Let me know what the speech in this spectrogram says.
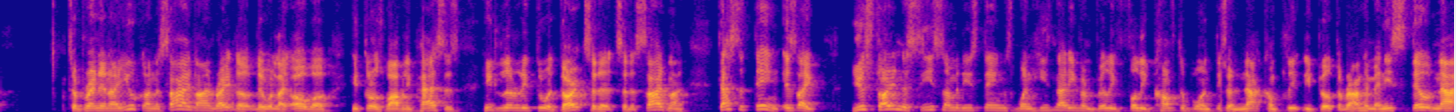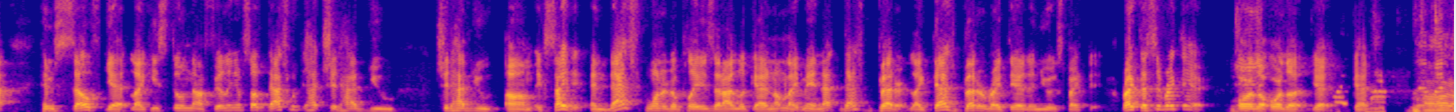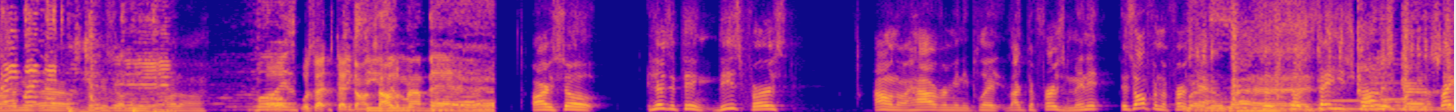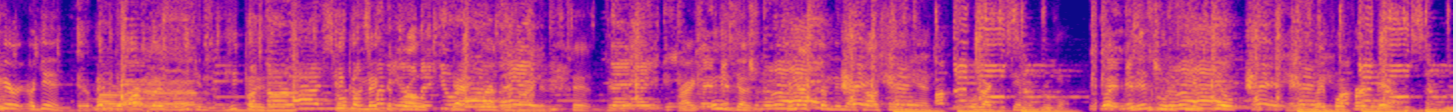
to Brandon Aiyuk on the sideline. Right, though they were like, "Oh well, he throws wobbly passes." He literally threw a dart to the to the sideline. That's the thing. Is like you're starting to see some of these things when he's not even really fully comfortable and things are not completely built around him and he's still not himself yet. Like he's still not feeling himself. That's what should have you should have you um excited. And that's one of the plays that I look at and I'm like, man, that that's better. Like that's better right there than you expected. Right? That's it right there. Or the or the yeah, go ahead. Oh, hold on, let me uh, put this on mute. Hold on. Oh, what's that? That Don Toliver. All right, so here's the thing. These first I don't know, however many plays, like the first minute, it's all from the first half. So, so to say he struggled right here again, maybe there are plays where he can he could he could make the throw that where it's designed to, to go, right? And he does, and that's something that Kyle Shanahan would like to see him improve on. But it is cool to see him still make play for a first down.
